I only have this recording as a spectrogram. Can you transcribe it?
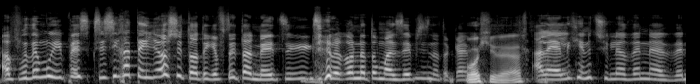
Αφού δεν μου είπες, ξέρεις, είχα τελειώσει τότε, γι' αυτό ήταν έτσι. Ξέρω εγώ να το μαζέψεις, να το κάνεις. Όχι, δε. άστα. Αλλά η αλήθεια είναι ότι σου λέω, δεν, ε, δεν,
